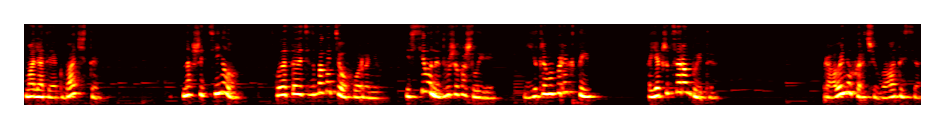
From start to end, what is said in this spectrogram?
Малята, як бачите, наше тіло складається з багатьох органів, і всі вони дуже важливі. Їх треба берегти. А як же це робити? Правильно харчуватися,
